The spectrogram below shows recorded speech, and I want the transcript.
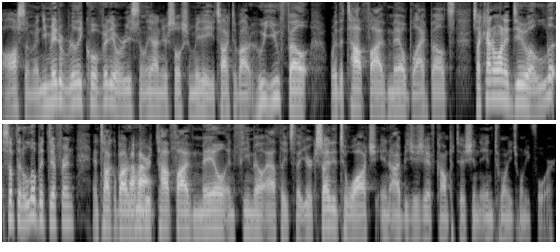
Awesome. And you made a really cool video recently on your social media. You talked about who you felt were the top five male black belts. So I kind of want to do a li- something a little bit different and talk about uh-huh. who your top five male and female athletes that you're excited to watch in IBJJF competition in 2024.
